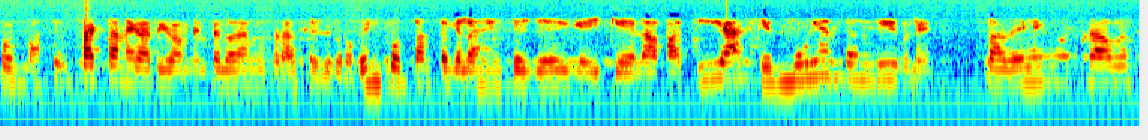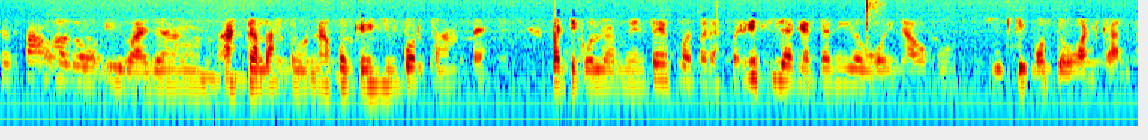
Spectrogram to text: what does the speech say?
pues más impacta negativamente la democracia. Yo creo que es importante que la gente llegue y que la apatía, que es muy entendible, la dejen un grado ese sábado y vayan hasta las urnas porque es importante, particularmente después de la experiencia que ha tenido Guaynabo con sus últimos dos alcaldes.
